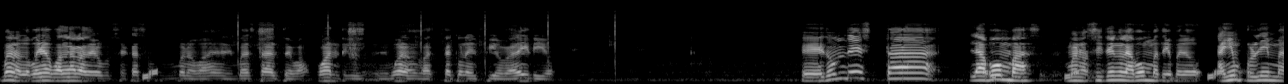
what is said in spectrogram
bueno, lo voy a guardar a Dios por si acaso. Bueno, va, va a estar bastante. Bueno, va a estar con el tío. Eh, ¿Dónde está la bomba? Bueno, sí tengo la bomba, tío, pero hay un problema.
